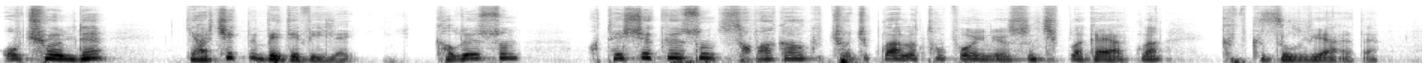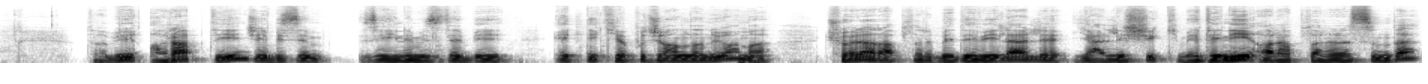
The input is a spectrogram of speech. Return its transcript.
O çölde gerçek bir bedeviyle kalıyorsun. Ateş yakıyorsun. Sabah kalkıp çocuklarla top oynuyorsun çıplak ayakla. Kıpkızıl bir yerde. Tabii Arap deyince bizim zihnimizde bir etnik yapı canlanıyor ama çöl Arapları Bedevilerle yerleşik medeni Araplar arasında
